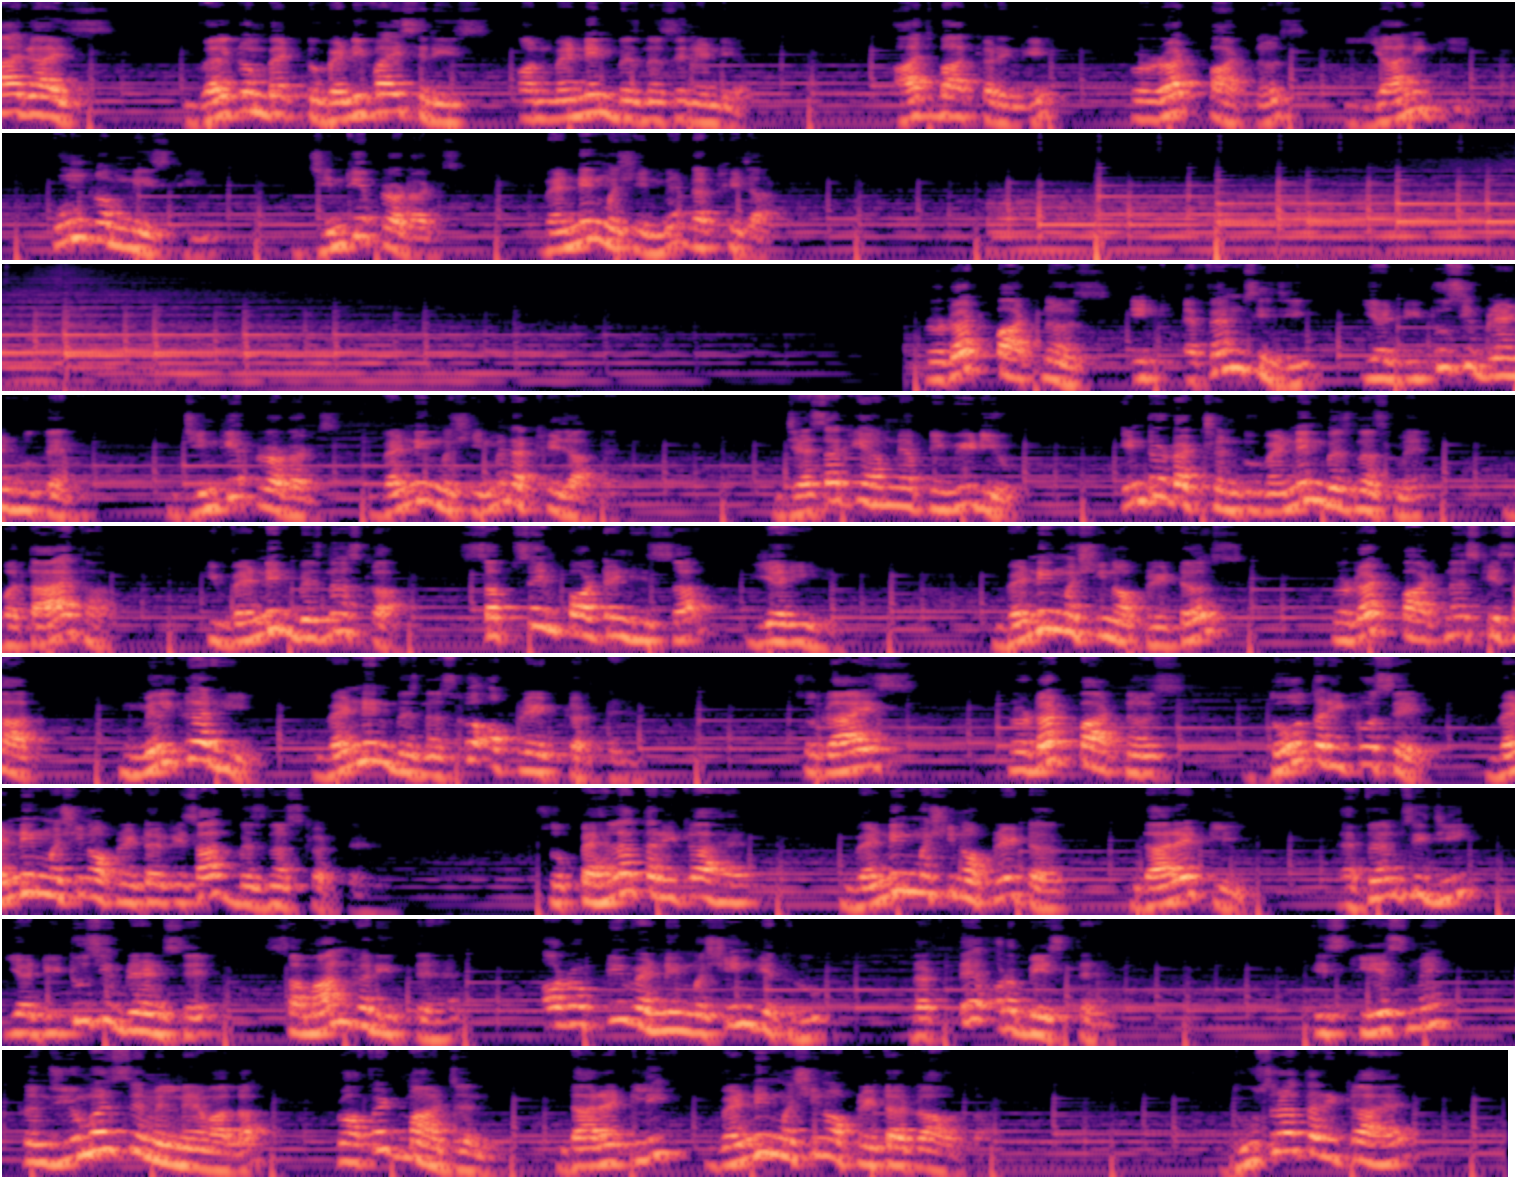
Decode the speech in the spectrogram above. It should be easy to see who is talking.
Speaker 1: Hi guys welcome back to Vendify series on vending business in India आज बात करेंगे product partners यानी कि उन कंपनीज़ की जिनके प्रोडक्ट्स वेंडिंग मशीन में रखे जाते हैं। प्रोडक्ट पार्टनर्स एक एफएमसीजी या डी ब्रांड होते हैं, जिनके प्रोडक्ट्स वेंडिंग मशीन में रखे जाते हैं। जैसा कि हमने अपनी video introduction to vending business में बताया था कि वेंडिंग बिज़नेस का सबसे इंपॉर्टेंट हिस्सा यही है। Vending machine operators product partners के साथ मिलकर ही वेंडिंग बिज़नेस को ऑपरेट करते हैं। सो गाइस प्रोडक्ट पार्टनर्स दो तरीकों से वेंडिंग मशीन ऑपरेटर के साथ बिज़नेस करते हैं। सो so, पहला तरीका है vending machine operator directly F या डी ब्रांड से सामान खरीदते हैं और अपनी वेंडिंग मशीन के थ्रू रखते और बेचते हैं। इस केस में कंज्यूमर से मिलने वाला profit margin directly vending machine operator का होता। है दूसरा तरीका है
